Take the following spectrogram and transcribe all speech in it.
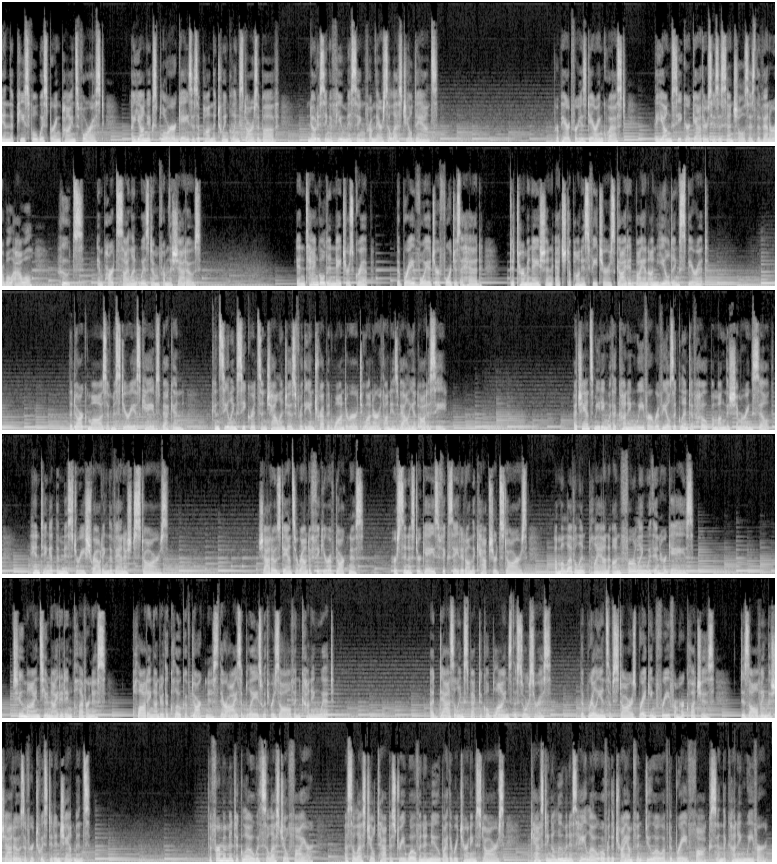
In the peaceful Whispering Pines forest, a young explorer gazes upon the twinkling stars above, noticing a few missing from their celestial dance. Prepared for his daring quest, the young seeker gathers his essentials as the venerable owl, hoots, imparts silent wisdom from the shadows. Entangled in nature's grip, the brave voyager forges ahead, determination etched upon his features, guided by an unyielding spirit. The dark maws of mysterious caves beckon, concealing secrets and challenges for the intrepid wanderer to unearth on his valiant odyssey. A chance meeting with a cunning weaver reveals a glint of hope among the shimmering silk, hinting at the mystery shrouding the vanished stars. Shadows dance around a figure of darkness, her sinister gaze fixated on the captured stars, a malevolent plan unfurling within her gaze. Two minds united in cleverness, plotting under the cloak of darkness, their eyes ablaze with resolve and cunning wit. A dazzling spectacle blinds the sorceress, the brilliance of stars breaking free from her clutches, dissolving the shadows of her twisted enchantments. The firmament aglow with celestial fire, a celestial tapestry woven anew by the returning stars, casting a luminous halo over the triumphant duo of the brave fox and the cunning weaver.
